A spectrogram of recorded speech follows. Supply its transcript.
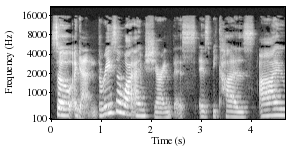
So again, the reason why I'm sharing this is because I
